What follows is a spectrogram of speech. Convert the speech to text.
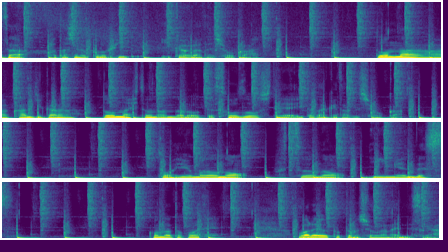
さあ私のプロフィールいかがでしょうか？どんな感じかな？どんな人なんだろうって想像していただけたでしょうか？とはいうものの普通の人間です。こんなところで 笑いをとってもしょうがないんですが。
